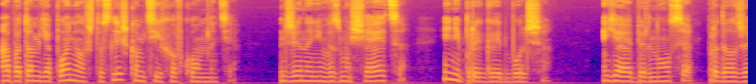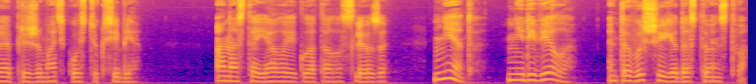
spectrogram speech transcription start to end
А потом я понял, что слишком тихо в комнате. Джина не возмущается и не прыгает больше. Я обернулся, продолжая прижимать Костю к себе. Она стояла и глотала слезы. Нет, не ревела. Это высшее ее достоинство.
